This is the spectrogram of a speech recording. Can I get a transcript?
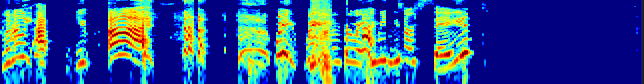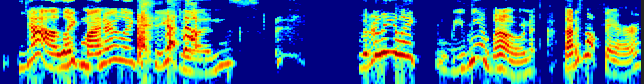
Literally, I you ah. wait, wait, wait, wait, wait. You mean these are saved? yeah, like mine are like saved ones. Literally, like, leave me alone. That is not fair.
